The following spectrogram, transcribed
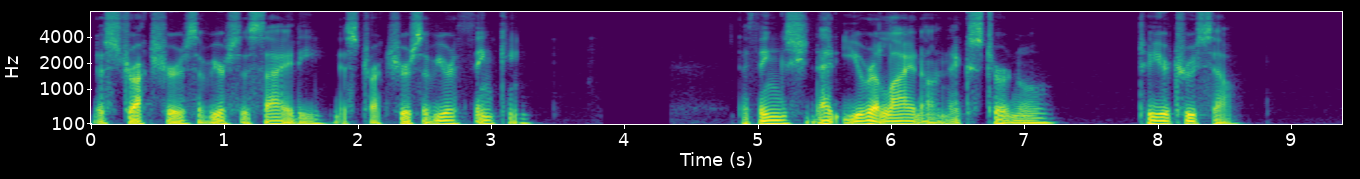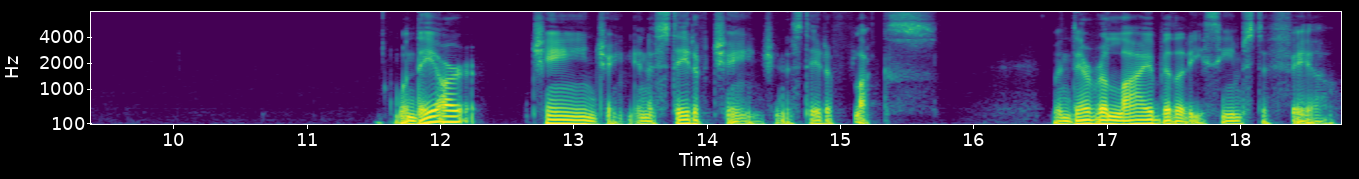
the structures of your society, the structures of your thinking, the things that you relied on, external to your true self. When they are changing, in a state of change, in a state of flux, when their reliability seems to fail,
